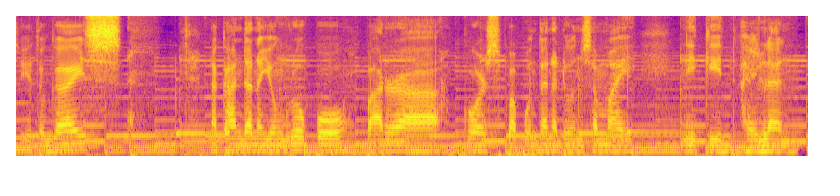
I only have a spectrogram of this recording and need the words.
So ito guys nakahanda na yung grupo para course papunta na doon sa may Naked Island.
